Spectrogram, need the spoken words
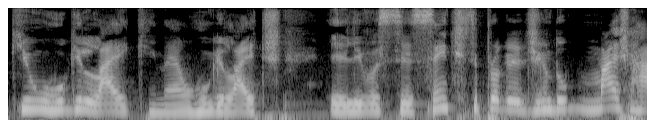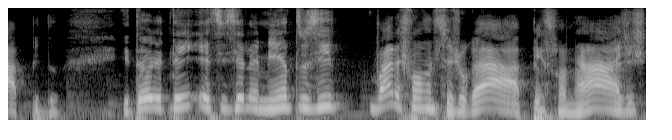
que um roguelike, né? Um roguelite, ele você sente se progredindo mais rápido. Então ele tem esses elementos e várias formas de você jogar, personagens.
